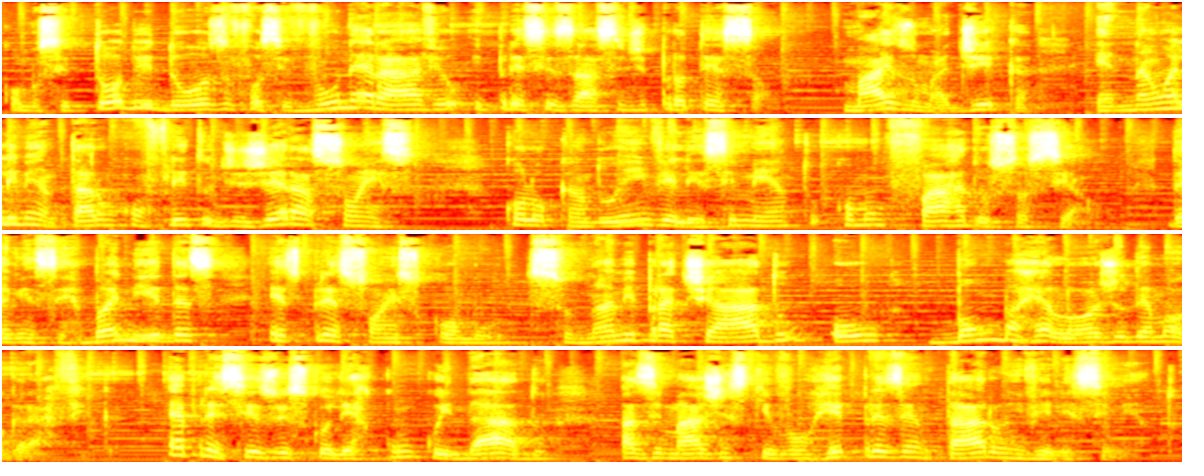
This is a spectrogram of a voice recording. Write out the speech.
como se todo idoso fosse vulnerável e precisasse de proteção. Mais uma dica é não alimentar um conflito de gerações, colocando o envelhecimento como um fardo social. Devem ser banidas expressões como tsunami prateado ou bomba relógio demográfica. É preciso escolher com cuidado as imagens que vão representar o envelhecimento.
